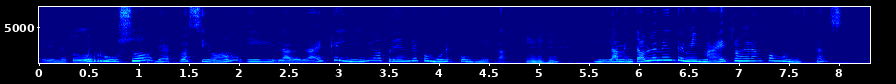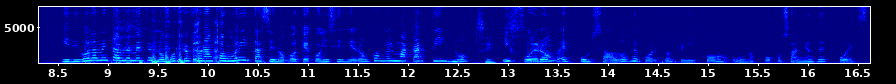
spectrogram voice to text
el método ruso de actuación, y la verdad es que el niño aprende como una esponjita Ujú. Lamentablemente mis maestros eran comunistas. Y digo lamentablemente no porque fueran comunistas, sino porque coincidieron con el macartismo Sí, y fueron expulsados de Puerto Rico unos pocos años después.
